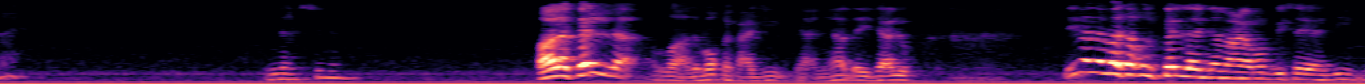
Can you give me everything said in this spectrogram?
ما إنها السنن قال كلا. الله هذا موقف عجيب يعني هذا يجعلك. لماذا ما تقول كلا إن معي ربي سيهدين؟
